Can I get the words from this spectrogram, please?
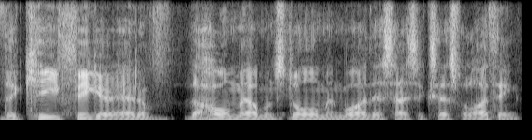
the key figure out of the whole Melbourne Storm and why they're so successful, I think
